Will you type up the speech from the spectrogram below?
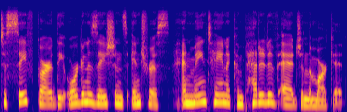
to safeguard the organization's interests and maintain a competitive edge in the market.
